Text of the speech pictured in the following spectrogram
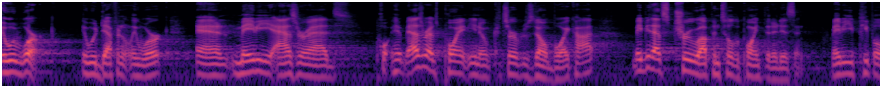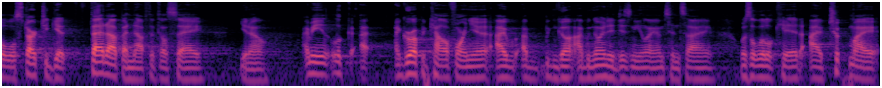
it would work. It would definitely work. And maybe Azarad's, Azarad's point, you know, conservatives don't boycott, maybe that's true up until the point that it isn't. Maybe people will start to get fed up enough that they'll say, you know, I mean, look, I, I grew up in California. I, have been I've been going to Disneyland since I was a little kid. I took my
